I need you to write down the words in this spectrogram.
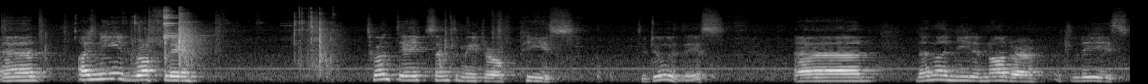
And I need roughly 28 centimeter of piece to do this and then I need another at least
